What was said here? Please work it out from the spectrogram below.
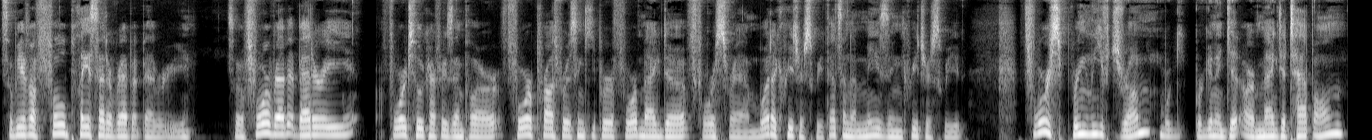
So we have a full playset of rabbit battery. So four rabbit battery, four toolcraft exemplar, four prosperous keeper, four magda, four sram. What a creature suite! That's an amazing creature suite. Four springleaf drum. We're, we're gonna get our magda tap on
